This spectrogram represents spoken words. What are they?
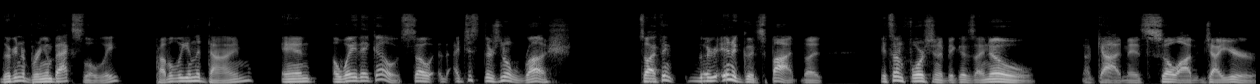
They're going to bring him back slowly, probably in the dime, and away they go. So I just, there's no rush. So I think they're in a good spot, but it's unfortunate because I know, oh God, man, it's so ob- Jaire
